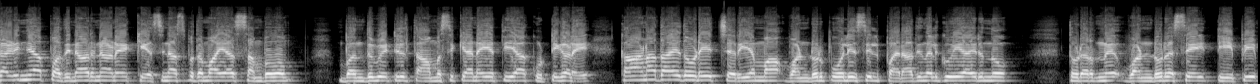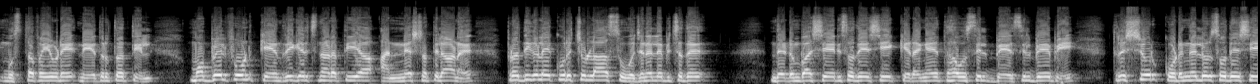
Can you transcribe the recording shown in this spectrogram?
കഴിഞ്ഞ പതിനാറിനാണ് കേസിനാസ്പദമായ സംഭവം. ബന്ധുവീട്ടിൽ താമസിക്കാനായി എത്തിയ കുട്ടികളെ കാണാതായതോടെ ചെറിയമ്മ വണ്ടൂർ പോലീസിൽ പരാതി നൽകുകയായിരുന്നു. തുടർന്ന് Wandoor S I T P മുസ്തഫയുടെ നേതൃത്വത്തിൽ മൊബൈൽ ഫോൺ കേന്ദ്രീകരിച്ച് നടത്തിയ അന്വേഷണത്തിലാണ് പ്രതികളെക്കുറിച്ചുള്ള സൂചന ലഭിച്ചത്. നെടുമ്പാശ്ശേരി സ്വദേശി കിടങ്ങയത്ത് ഹൗസിൽ ബേസിൽ ബേബി തൃശൂർ കൊടുങ്ങല്ലൂർ സ്വദേശി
